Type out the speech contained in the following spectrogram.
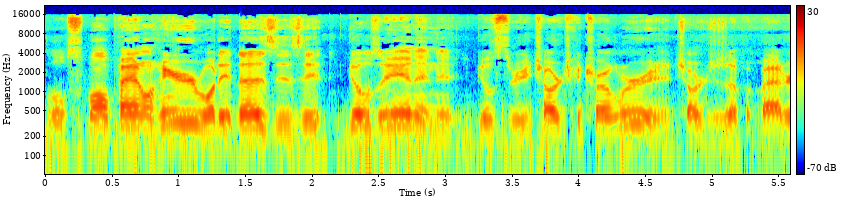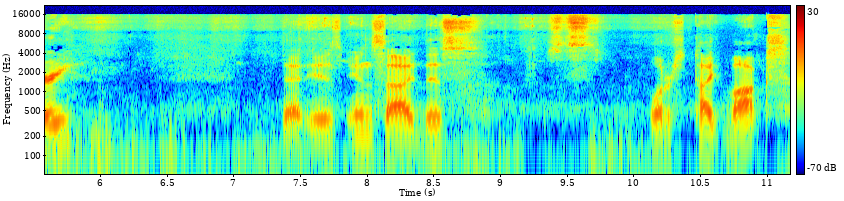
little small panel here, what it does is it goes in and it goes through a charge controller and it charges up a battery that is inside this watertight box.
